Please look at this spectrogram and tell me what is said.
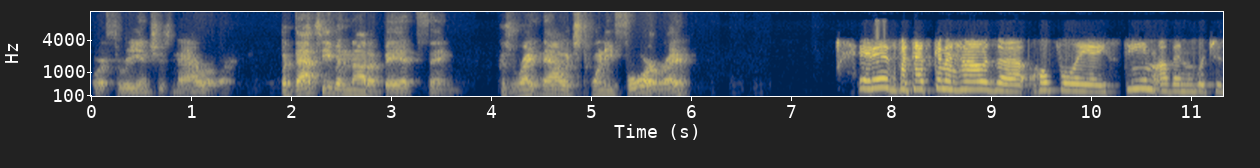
or three inches narrower. But that's even not a bad thing because right now it's 24, right? It is, but that's gonna house a, hopefully a steam oven, which is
